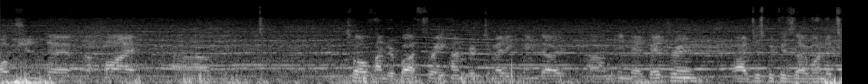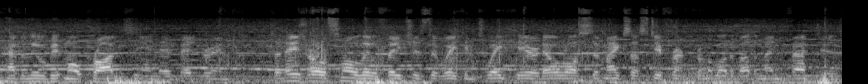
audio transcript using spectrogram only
optioned a, a high 1200 by 300 Dometic window um, in their bedroom uh, just because they wanted to have a little bit more privacy in their bedroom. So these are all small little features that we can tweak here at Elross that makes us different from a lot of other manufacturers.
